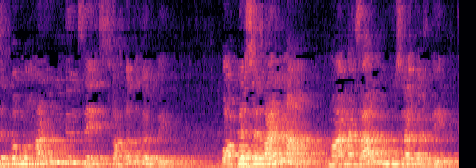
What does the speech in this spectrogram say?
सर्व महान कृतींचे स्वागत करते व आपल्या सर्वांना मानाचा मुजरा करते.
